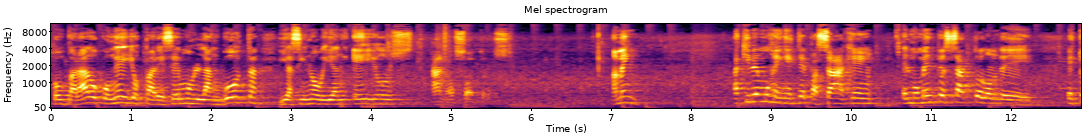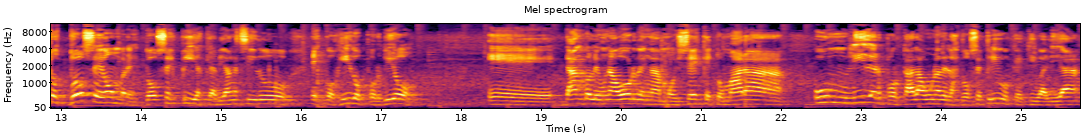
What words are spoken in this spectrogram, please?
Comparado con ellos parecemos langostas y así no veían ellos a nosotros. Amén. Aquí vemos en este pasaje el momento exacto donde estos 12 hombres, 12 espías que habían sido escogidos por Dios, eh, dándole una orden a Moisés que tomara un líder por cada una de las 12 tribus, que equivalía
